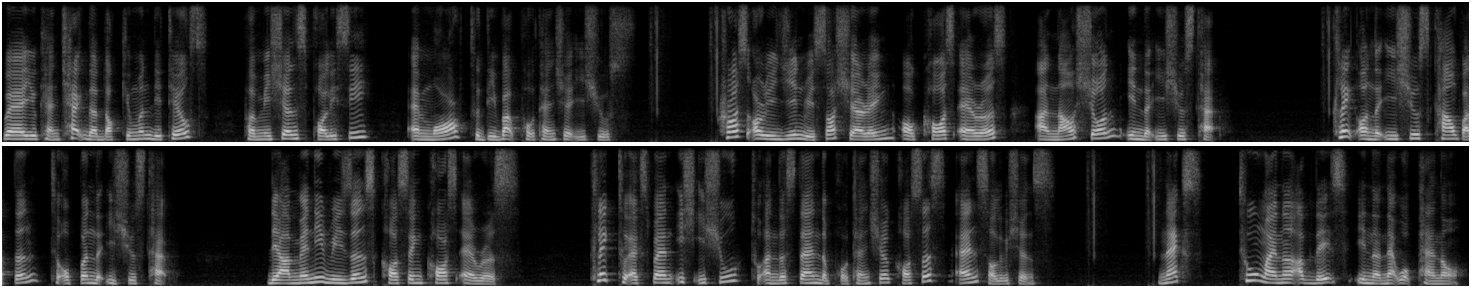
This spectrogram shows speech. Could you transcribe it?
where you can check the document details, permissions policy, and more to debug potential issues. Cross-origin resource sharing or CORS errors are now shown in the Issues tab. Click on the Issues Count button to open the Issues tab. There are many reasons causing CORS errors. Click to expand each issue to understand the potential causes and solutions. Next, two minor updates in the network panel.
